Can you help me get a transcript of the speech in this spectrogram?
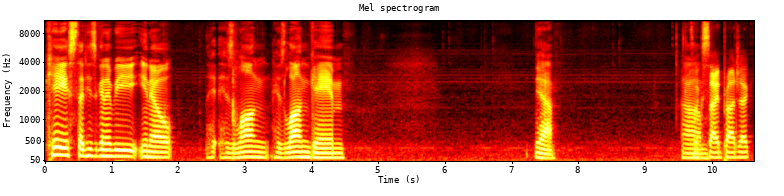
case that he's gonna be, you know, his long his long game. Yeah. It's Um, like side project.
